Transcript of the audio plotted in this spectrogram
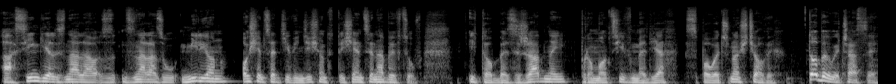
a singiel znalazł, znalazł 1 890 tysięcy nabywców. I to bez żadnej promocji w mediach społecznościowych. To były czasy.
